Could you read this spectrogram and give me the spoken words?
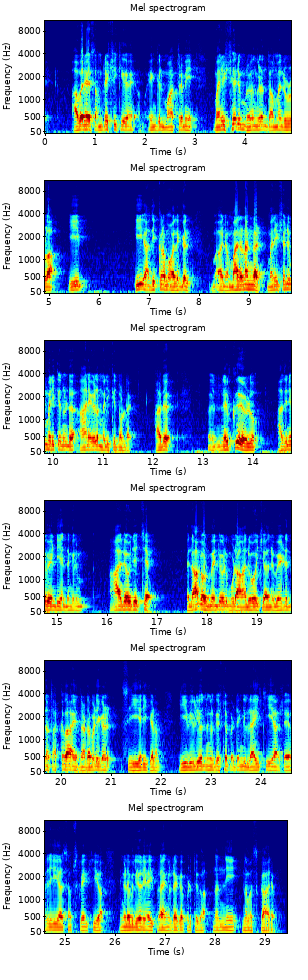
അവരെ സംരക്ഷിക്കുക എങ്കിൽ മാത്രമേ മനുഷ്യരും മൃഗങ്ങളും തമ്മിലുള്ള ഈ ഈ അതിക്രമം അല്ലെങ്കിൽ മരണങ്ങൾ മനുഷ്യനും മരിക്കുന്നുണ്ട് ആനകളും മരിക്കുന്നുണ്ട്. അത് നിൽക്കുകയുള്ളൂ. അതിനുവേണ്ടി എന്തെങ്കിലും ആലോചിച്ച് എല്ലാ ഗവൺമെന്റുകളും കൂടെ ആലോചിച്ച് അതിന് വേണ്ടുന്ന തക്കതായ നടപടികൾ സ്വീകരിക്കണം. ഈ വീഡിയോ നിങ്ങൾക്ക് ഇഷ്ടപ്പെട്ടെങ്കിൽ ലൈക്ക് ചെയ്യുക ഷെയർ ചെയ്യുക സബ്സ്ക്രൈബ് ചെയ്യുക. നിങ്ങളുടെ വിലയേറിയ അഭിപ്രായങ്ങൾ രേഖപ്പെടുത്തുക. നന്ദി നമസ്കാരം.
